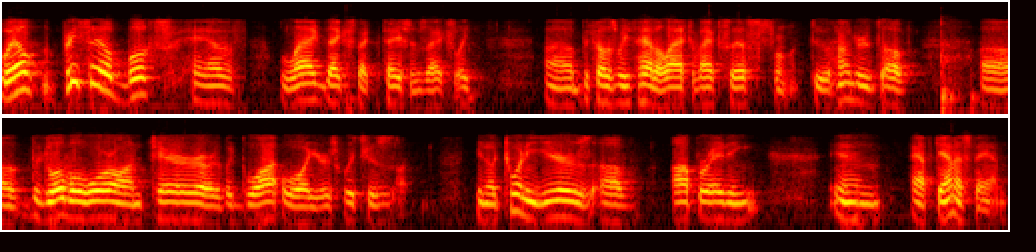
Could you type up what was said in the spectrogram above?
Well, pre-sale books have lagged expectations actually, uh, because we've had a lack of access from, to hundreds of uh, the global war on terror or the GWOT warriors, which is you know, 20 years of operating in Afghanistan.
